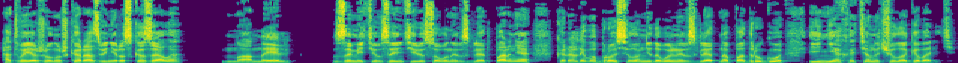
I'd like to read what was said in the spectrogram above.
А твоя женушка разве не рассказала? Нанель? Заметив заинтересованный взгляд парня, королева бросила недовольный взгляд на подругу и нехотя начала говорить.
